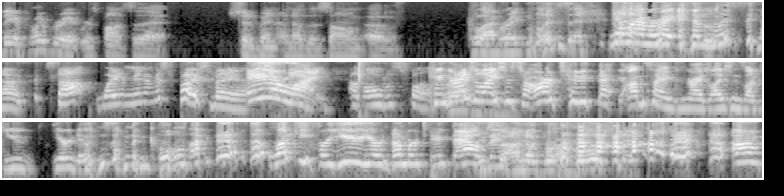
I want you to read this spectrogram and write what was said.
The appropriate response to that should have been another song of collaborate and listen. No, Collaborate and listen. no, stop. Wait a minute, Mr. Postman. Either way, I'm old as fuck. congratulations to our two. That I'm saying congratulations, like you, you're doing something cool. Like, lucky for you, you're number two You thousand. signed up for our bullshit. um,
